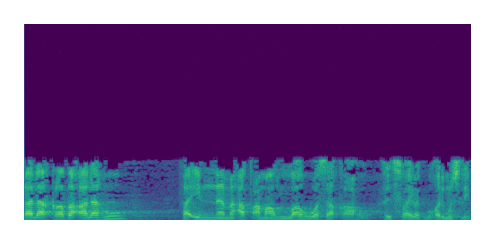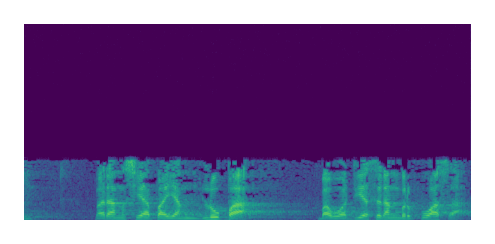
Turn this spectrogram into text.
fala qada'a lahu fa inna ma at'amahu Allah wa saqahu. Hadis sahih Bukhari Muslim. Barang siapa yang lupa bahwa dia sedang berpuasa,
